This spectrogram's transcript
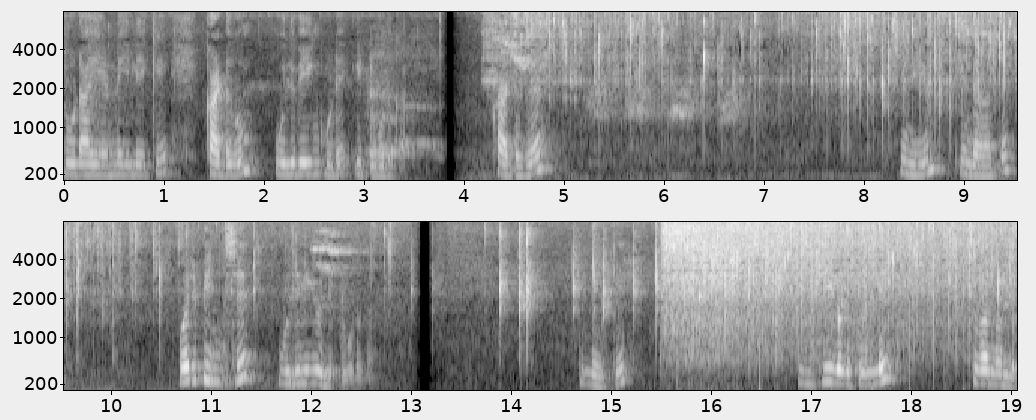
ചൂടായ എണ്ണയിലേക്ക് കടുകും ഉലുവയും കൂടെ ഇട്ട് കൊടുക്കാം. കടുക് ഇനിയും ഇതിന്റെ അകത്ത് ഒരു പിഞ്ച് ഉലുവയും ഇട്ട് കൊടുക്കാം. ഇതിലേക്ക് ഇഞ്ചി വെളുത്തുള്ളി ചുവന്നുള്ളി.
